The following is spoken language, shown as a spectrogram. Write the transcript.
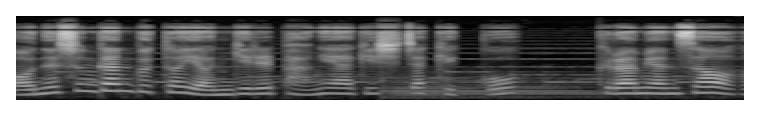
어느 순간부터 연기를 방해하기 시작했고 그러면서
